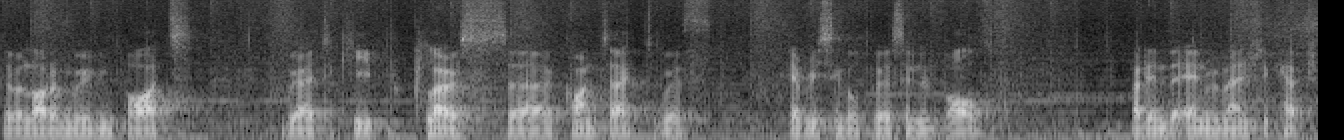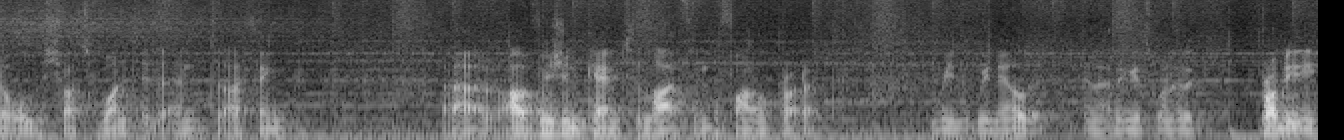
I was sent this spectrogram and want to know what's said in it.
There were a lot of moving parts. We had to keep close uh, contact with every single person involved. But in the end, we managed to capture all the shots wanted, and I think uh, our vision came to life in the final product we, we nailed it. And I think it's one of the, probably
